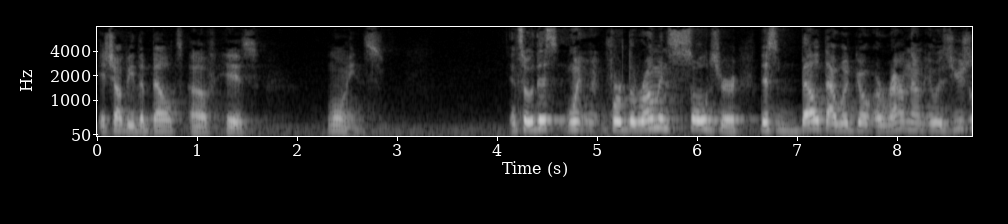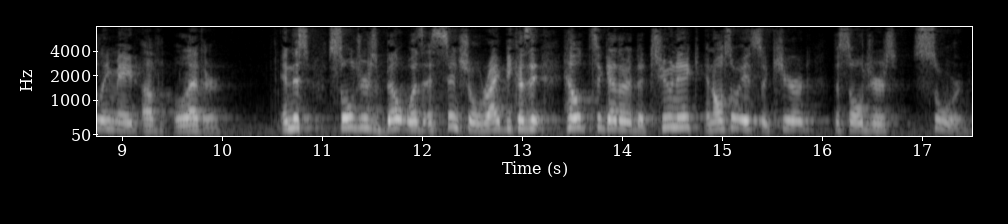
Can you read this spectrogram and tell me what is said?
it shall be the belt of his loins. And so, this for the Roman soldier, this belt that would go around them, it was usually made of leather. And this soldier's belt was essential, right? Because it held together the tunic and also it secured the soldier's sword.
